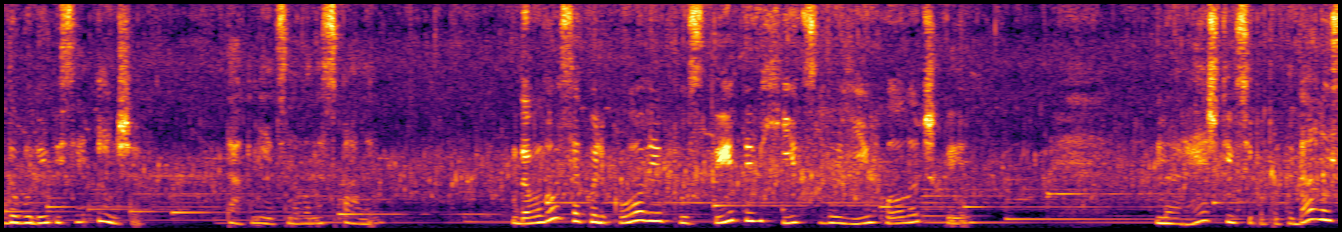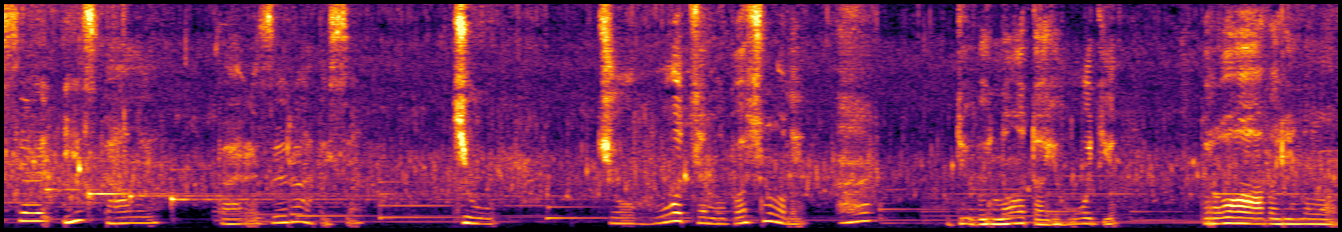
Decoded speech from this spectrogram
добудитися інших. Так міцно вони спали. Довелося Колькові пустити в хід свої колочки. Нарешті всі попрокидалися і стали перезиратися. Тю. Чого це ми поснули? А? Дивина та й годі. Правильно.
